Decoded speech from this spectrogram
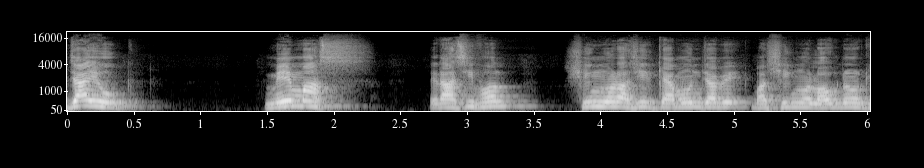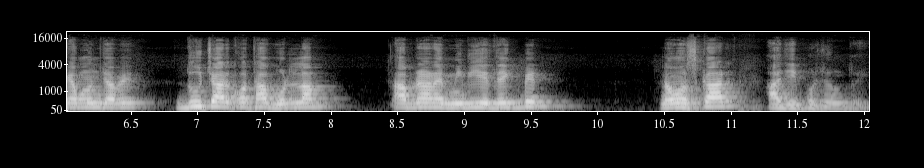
যাই হোক মে মাস রাশিফল, সিংহ রাশির কেমন যাবে বা সিংহ লগ্ন কেমন যাবে, দু চার কথা বললাম, আপনারা মিলিয়ে দেখবেন। নমস্কার, আজ এই পর্যন্তই।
